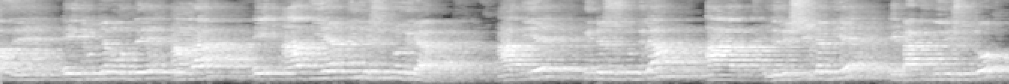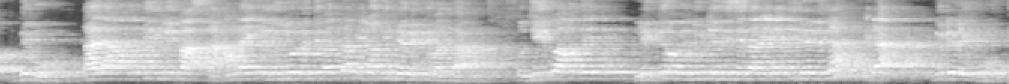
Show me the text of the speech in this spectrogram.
আছে। এই দুইটার মধ্যে আমরা এই আ দিয়ে তিনটে সূত্র দিলাম। আ দিয়ে তিনটে সূত্র দিলাম, আর ঋষিকা দিয়ে এই বাকি দুটি সূত্র দেব। তাহলে আমাদের তিন দুই পাঁচটা আমরা এখানে দুটো লিখতে পারতাম এটাও তিনটে লিখতে পারতাম তো যেহেতু আমাদের লিখতে হবে, দুইটা দিছে, তাহলে এটা তিনটে লিখলাম এটা দুইটা লিখব।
